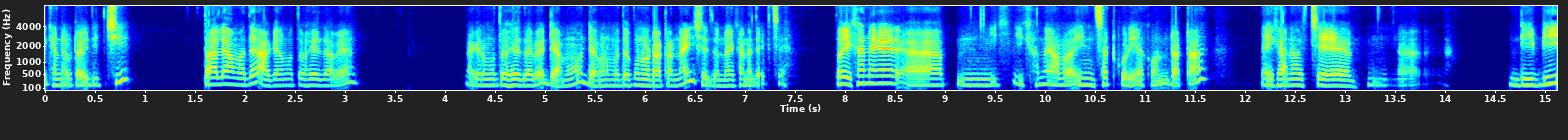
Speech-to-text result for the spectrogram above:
এখানে ওটাই দিচ্ছি। তাহলে আমাদের আগের মতো হয়ে যাবে। আগের মতো হয়ে যাবে ডেমো ডেমোর মধ্যে কোনো ডাটা নাই, সেজন্য এখানে দেখছে। তো এখানে এখানে আমরা ইনসার্ট করি এখন ডাটা এখানে হচ্ছে ডিবি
